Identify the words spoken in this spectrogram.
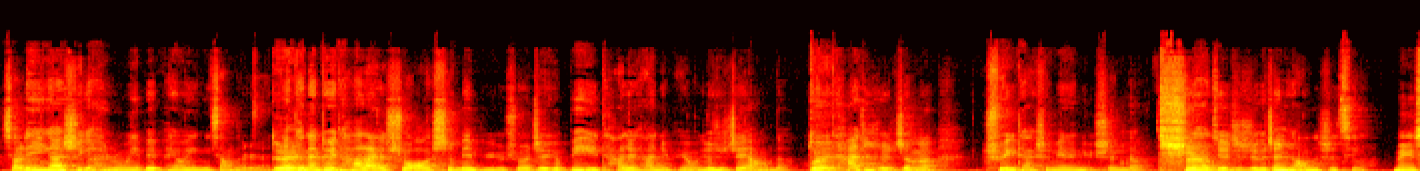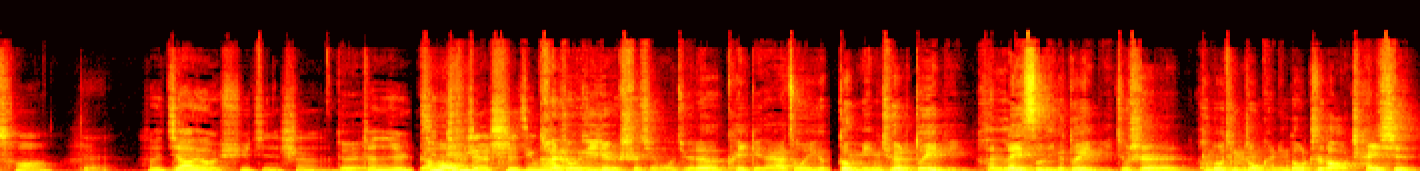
小丽应该是一个很容易被朋友影响的人。对那可能对他来说，哦，身边比如说这个 B，他对他女朋友就是这样的，或者对他就是这么 treat 他身边的女生的，所以他，觉得这是个正常的事情。没错。对，所以交友需谨慎，对真的是近朱者赤，近墨。看手机这个事情，我觉得可以给大家做一个更明确的对比，很类似的一个对比，就是很多听众肯定都知道，拆信、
